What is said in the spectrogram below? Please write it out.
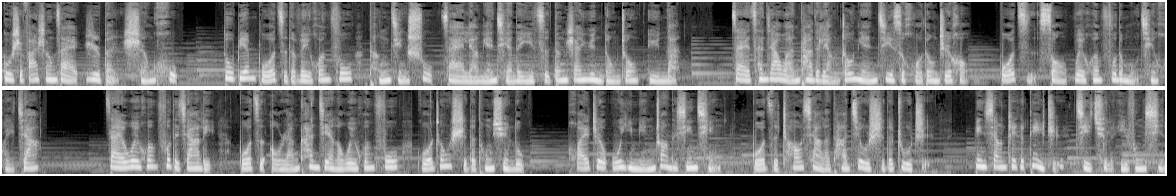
故事发生在日本神户，渡边博子的未婚夫藤井树在两年前的一次登山运动中遇难。在参加完他的两周年祭祀活动之后，博子送未婚夫的母亲回家。在未婚夫的家里，博子偶然看见了未婚夫国中时的通讯录，怀着无以名状的心情，博子抄下了他旧时的住址，并向这个地址寄去了一封信。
